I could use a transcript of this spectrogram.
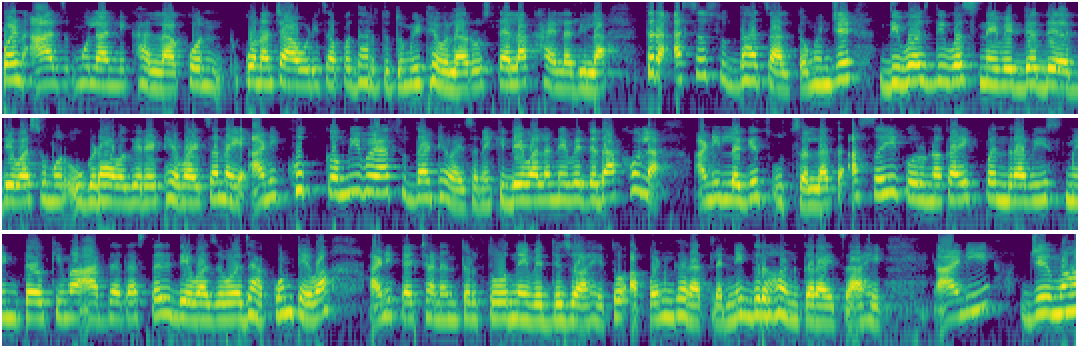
पण आज मुलांनी खाल्ला कोण कोणाच्या आवडीचा पदार्थ तुम्ही ठेवला रोज त्याला खायला दिला तर असं सुद्धा चालतं. म्हणजे दिवस दिवस नैवेद्य देवासमोर उघडा वगैरे ठेवायचा नाही आणि खूप कमी वेळात सुद्धा ठेवायचा नाही की देवाला नैवेद्य दाखवला आणि लगेच उचलला. तर असंही करू नका. एक पंधरा वीस मिनिटं किंवा अर्धा तास तरी देवाजवळ झाकून ठेवा आणि त्याच्यानंतर तो नैवेद्य जो आहे तो आपण घरातल्यांनी ग्रहण करायचा आहे. आणि जेव्हा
